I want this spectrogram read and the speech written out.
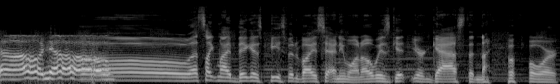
Oh no! Oh, that's like my biggest piece of advice to anyone. Always get your gas the night before.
